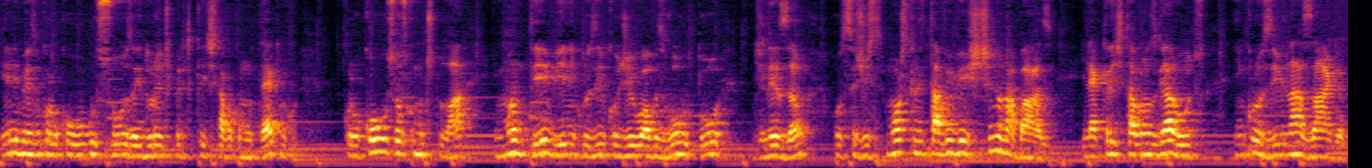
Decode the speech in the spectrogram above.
ele mesmo colocou o Hugo Souza aí durante o período que ele estava como técnico, colocou o Souza como titular e manteve ele, inclusive, quando o Diego Alves voltou de lesão. Ou seja, isso mostra que ele estava investindo na base. Ele acreditava nos garotos, inclusive na zaga.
